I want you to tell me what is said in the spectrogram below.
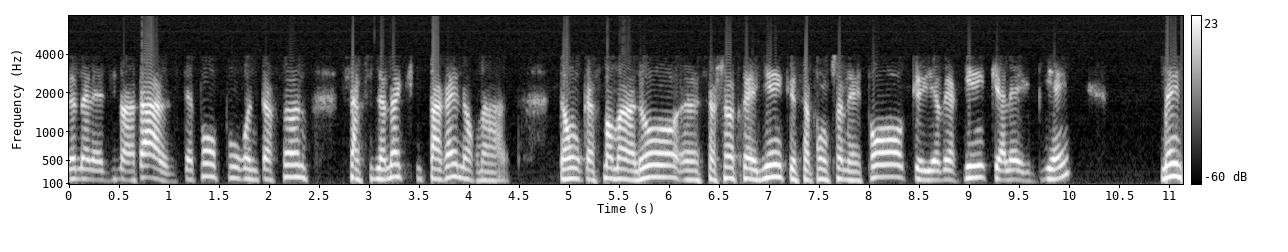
de maladie mentale. C'était pas pour une personne sensiblement qui paraît normale. Donc, à ce moment-là, euh, sachant très bien que ça fonctionnait pas, qu'il y avait rien qui allait bien, même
